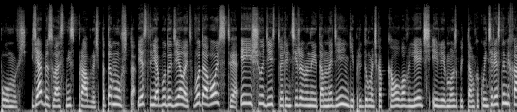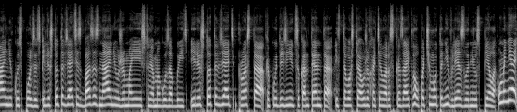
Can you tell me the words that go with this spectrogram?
помощь, я без вас не справлюсь, потому что если я буду делать в удовольствие и еще действия, ориентированные там на деньги, придумать, как кого вовлечь, или, может быть, там какую интересную механику, механику использовать, или что-то взять из базы знаний уже моей, что я могу забыть, или что-то взять просто какую-то единицу контента из того, что я уже хотела рассказать, но почему-то не влезла, не успела. У меня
